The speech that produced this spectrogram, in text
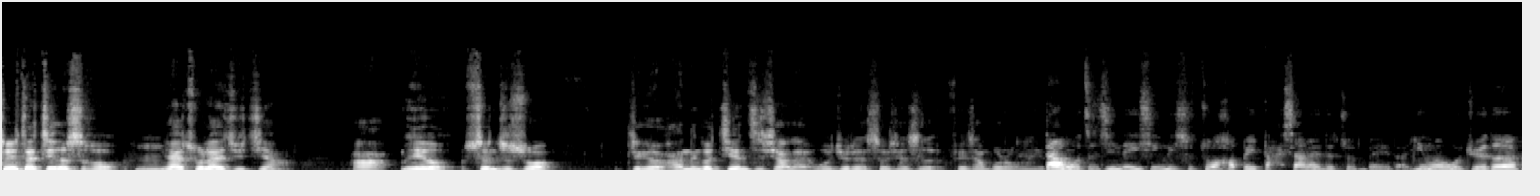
所以在这个时候，你还出来去讲啊，没有，甚至说这个还能够坚持下来，我觉得首先是非常不容易。但我自己内心里是做好被打下来的准备的，因为我觉得。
